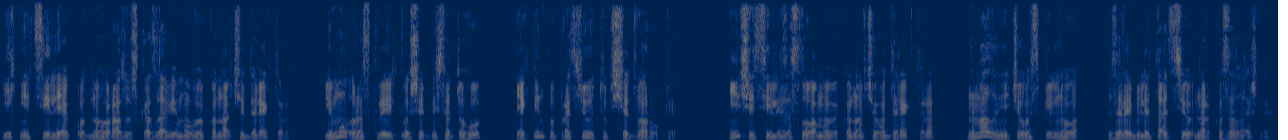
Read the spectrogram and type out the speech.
Їхні цілі, як одного разу сказав йому виконавчий директор, йому розкриють лише після того, як він попрацює тут ще два роки. Інші цілі, за словами виконавчого директора, не мали нічого спільного з реабілітацією наркозалежних.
